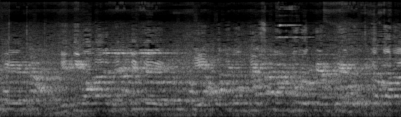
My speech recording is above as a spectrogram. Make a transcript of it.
ভিত্তিতে নীতিমালার ভিত্তিতে এই প্রতিবন্ধী স্কুলগুলোকে মুক্ত করা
